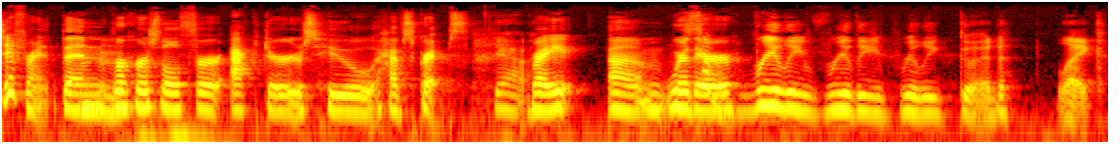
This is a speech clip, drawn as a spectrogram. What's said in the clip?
different than rehearsal for actors who have scripts Yeah. right um, where a they're really, really, really good like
